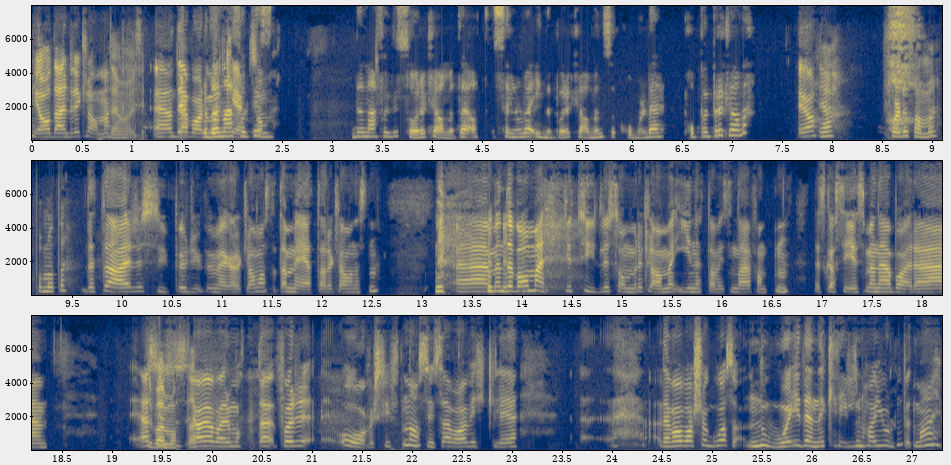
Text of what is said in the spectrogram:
ja, det er en reklame. Det må vi si. uh, det var det den er, markert som. den er faktisk så reklamete at selv når du er inne på reklamen, så kommer det pop-up-reklame. Ja, Ja. For det samme, på en måte. dette er super-duper megareklame. Altså, dette er metareklame nesten. Eh, men det var merket tydelig som reklame i nettavisen da jeg fant den. Det skal sies, men jeg bare jeg Du bare synes- måtte? Ja, jeg bare måtte. For overskriften da syns jeg var virkelig eh, Den var bare så god, altså. Noe i denne krillen har hjulpet meg.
